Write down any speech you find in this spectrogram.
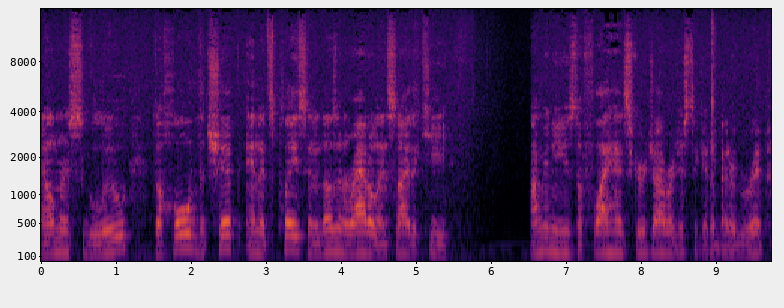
Elmer's glue to hold the chip in its place and it doesn't rattle inside the key. I'm going to use the flathead screwdriver just to get a better grip.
